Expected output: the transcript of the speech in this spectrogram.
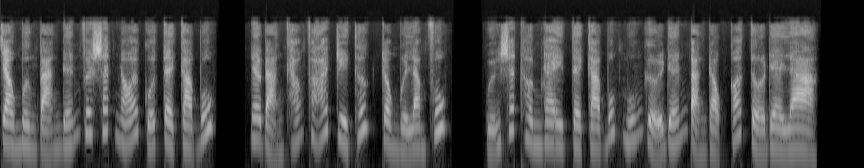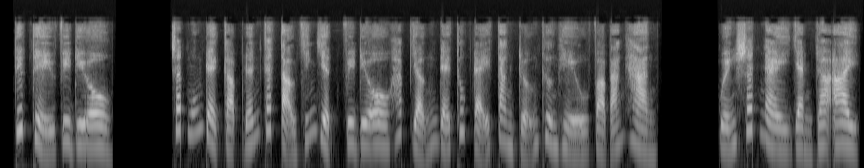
Chào mừng bạn đến với sách nói của TK Book, nơi bạn khám phá tri thức trong 15 phút. Quyển sách hôm nay TK Book muốn gửi đến bạn đọc có tựa đề là Tiếp thị video. Sách muốn đề cập đến cách tạo chiến dịch video hấp dẫn để thúc đẩy tăng trưởng thương hiệu và bán hàng. Quyển sách này dành cho ai?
